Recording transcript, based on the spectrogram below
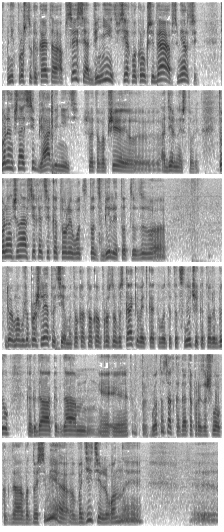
у них просто какая-то обсессия обвинить всех вокруг себя в смерти. То ли начинает себя обвинить, что это вообще э, отдельная история. То ли начинает всех этих, которые вот тот сбили, тот э, да, мы уже прошли эту тему, только, только просто выскакивает, как вот этот случай, который был, когда, когда э, э, год назад, когда это произошло, когда в одной семье водитель, он э, э,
